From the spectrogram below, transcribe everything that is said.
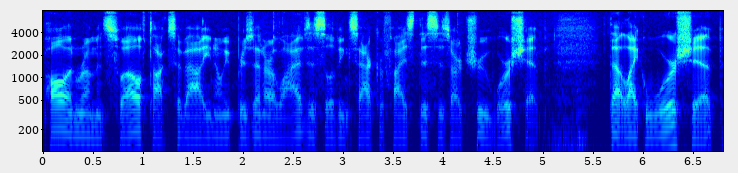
Paul in Romans 12 talks about, you know, we present our lives as a living sacrifice. This is our true worship. That like worship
